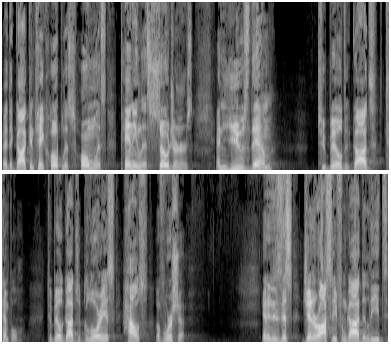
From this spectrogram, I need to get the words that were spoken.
Right? That God can take hopeless, homeless, penniless sojourners and use them to build God's temple, to build God's glorious house of worship. And it is this generosity from God that leads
